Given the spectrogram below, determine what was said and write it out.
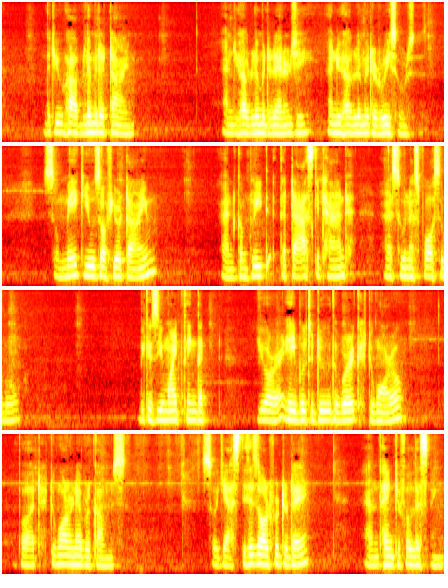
that you have limited time and you have limited energy and you have limited resources. So make use of your time and complete the task at hand as soon as possible because you might think that you are able to do the work tomorrow, but tomorrow never comes. So, yes, this is all for today, and thank you for listening.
